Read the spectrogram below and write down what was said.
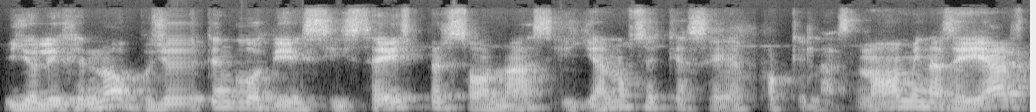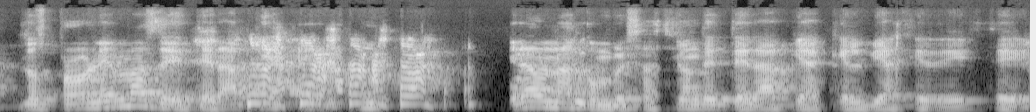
Y yo le dije, no, pues yo tengo 16 personas y ya no sé qué hacer porque las nóminas de ya, los problemas de terapia, era, una conversación de terapia aquel viaje de este,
